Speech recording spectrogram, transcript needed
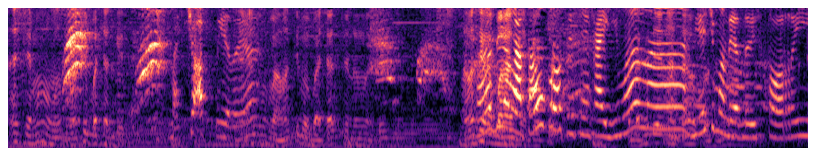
Ah siapa ngomong banget sih bacot gitu. Bacot gitu ya. Lama banget sih bacot masih Lama sih. Karena dia nggak tahu prosesnya kayak gimana. Dia dia cuma lihat dari story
